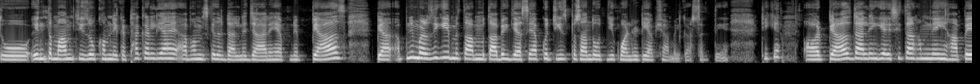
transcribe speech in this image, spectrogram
तो इन तमाम चीज़ों को हमने इकट्ठा कर लिया है। अब हम इसके अंदर डालने जा रहे हैं अपने प्याज, प्या, अपनी मर्ज़ी के मुताबिक जैसे आपको चीज़ पसंद हो, उतनी क्वांटिटी आप शामिल कर सकते हैं, ठीक है? और प्याज डालेंगे, इसी तरह हमने यहाँ पे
